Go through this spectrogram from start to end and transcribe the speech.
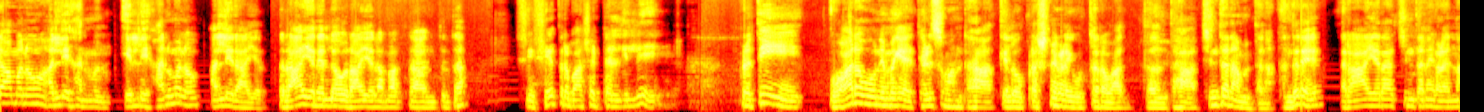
ಎಲ್ಲಿ ರಾಮನು ಅಲ್ಲಿ ಹನುಮನು. ಎಲ್ಲಿ ಹನುಮನು, ಅಲ್ಲಿ ರಾಯರು. ರಾಯರೆಲ್ಲೋ ರಾಯರ ಭಕ್ತ ಅಂತ ಶ್ರೀ ಕ್ಷೇತ್ರ ಭಾಷೆಟ್ಟಲ್ಲಿ ಪ್ರತಿ ವಾರವೂ ನಿಮಗೆ ತಿಳಿಸುವಂತಹ ಕೆಲವು ಪ್ರಶ್ನೆಗಳಿಗೆ ಉತ್ತರವಾದಂತಹ ಚಿಂತನಾ ಮಂಥನ ಅಂದರೆ ರಾಯರ ಚಿಂತನೆಗಳನ್ನ,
